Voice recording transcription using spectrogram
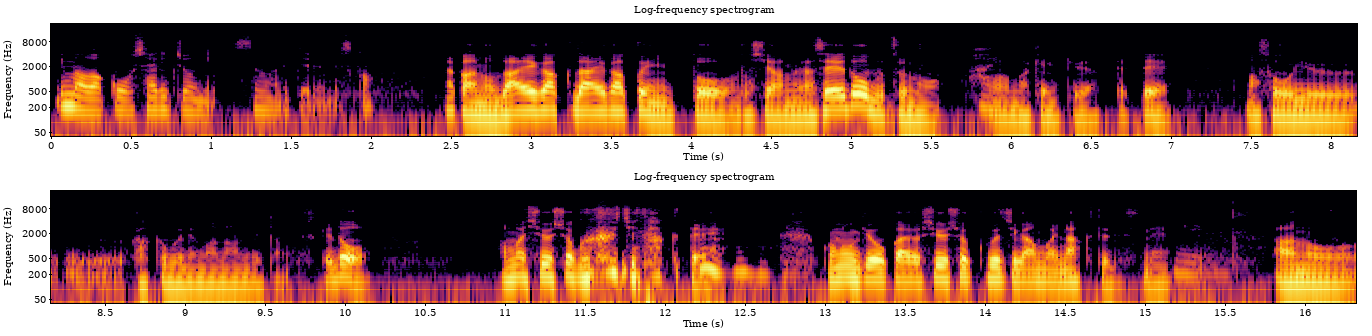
今はこう斜里町に住まれてるんですか？なんかあの大学大学院と私あの野生動物の、はい。まあ研究やってて、まあそういう学部で学んでたんですけど、あんまり就職口なくて、この業界は就職口があんまりなくてですね、えあの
